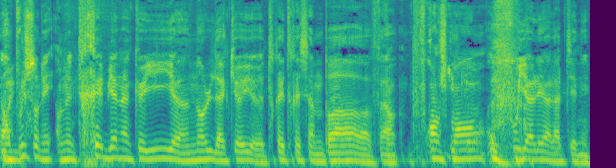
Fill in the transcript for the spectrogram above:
En plus, on est, on est très bien accueillis, un hall d'accueil très très sympa. Enfin, franchement, il faut y aller à l'Athénée.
